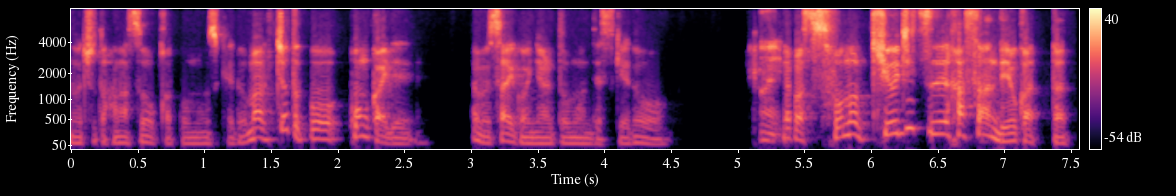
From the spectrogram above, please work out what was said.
のをちょっと話そうかと思うんですけど、まあちょっとこう、今回で多分最後になると思うんですけど、はいやっ。ぱその休日挟んでよかった、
